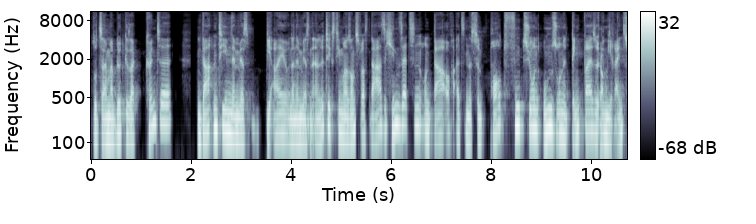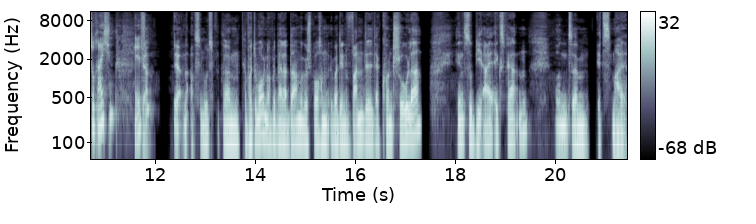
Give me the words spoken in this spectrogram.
sozusagen mal blöd gesagt, könnte ein Datenteam, nennen wir es BI oder nennen wir es ein Analytics-Team oder sonst was, da sich hinsetzen und da auch als eine Support-Funktion, um so eine Denkweise ja. irgendwie reinzureichen, helfen? Ja, ja na, absolut. Ähm, ich habe heute Morgen noch mit einer Dame gesprochen über den Wandel der Controller hin zu BI-Experten und ähm, jetzt mal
